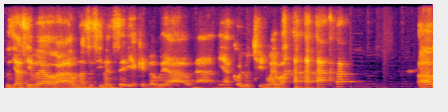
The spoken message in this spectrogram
pues ya sí veo a un asesino en serie que no vea a una Mia Colucci nueva. Ah,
